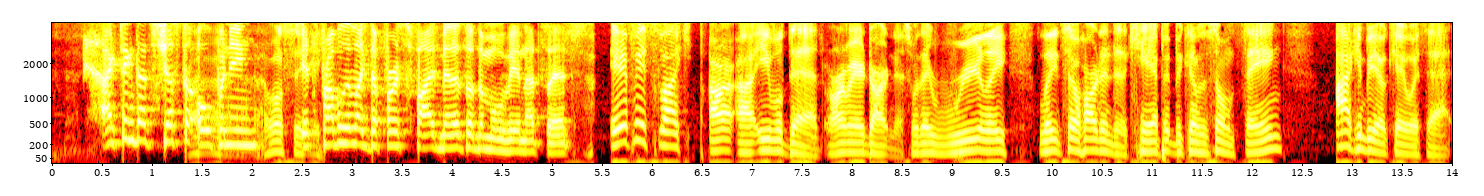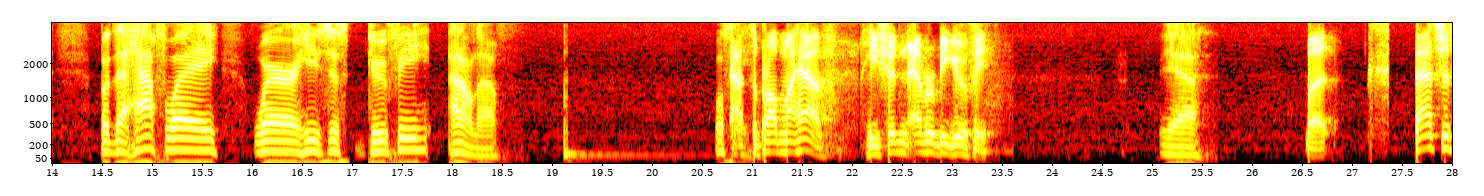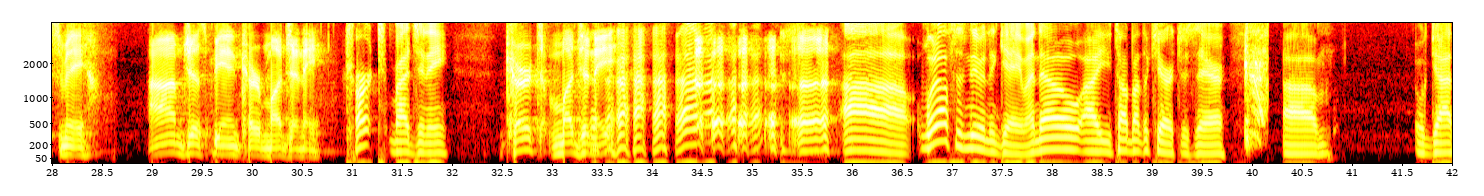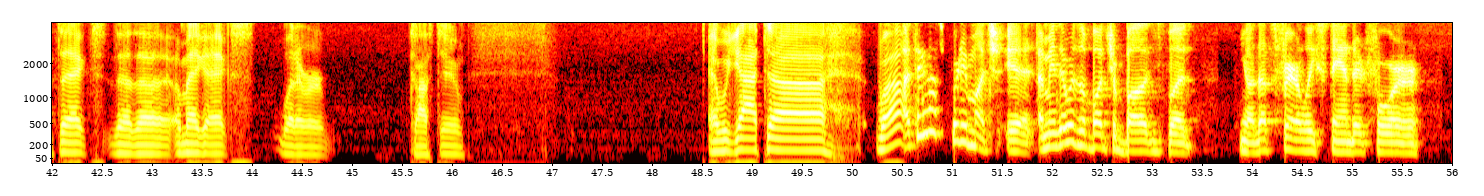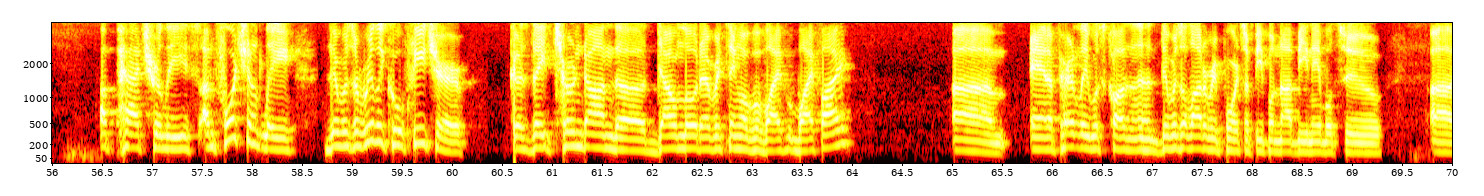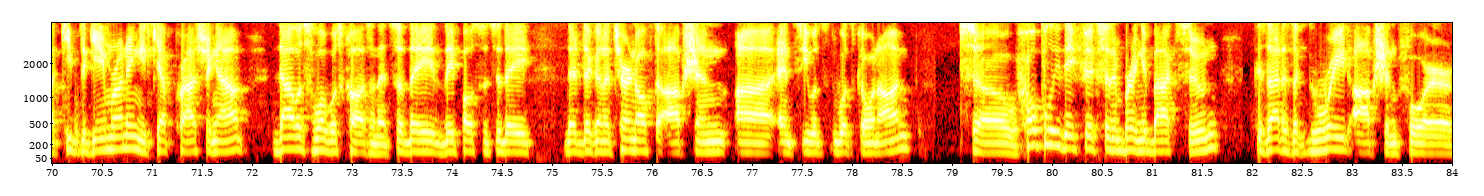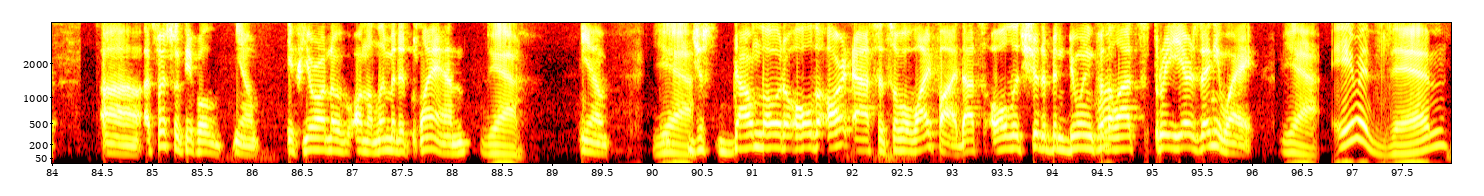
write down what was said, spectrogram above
I think that's just the opening. we'll see. It's probably like the first five minutes of the movie, and that's it. If it's like our uh, Evil Dead or Army of Darkness, where they really lean so hard into the camp it becomes its own thing, I can be okay with that. But the halfway where he's just goofy, I don't know. We'll see. That's the problem I have. He shouldn't ever be goofy. yeah. But that's just me. I'm just being curmudgeony. Kurt Mudgeny. Kurt Mudgeny. Uh, what else is new in the game? I know uh, you talked about the characters there. Um, we got the X, the the Omega X, whatever costume, and we got uh, well, I think that's pretty much it. I mean, there was a bunch of bugs, but you know that's fairly standard for a patch release. Unfortunately, there was a really cool feature because they turned on the download everything over wi- Wi-Fi, um, and apparently was causing. There was a lot of reports of people not being able to uh, keep the game running. It kept crashing out. That was what was causing it. So they they posted today that they're going to turn off the option uh, and see what's what's going on. So hopefully they fix it and bring it back soon because that is a great option for, uh, especially people. You know, if you're on a on a limited plan, yeah, you know, yeah, just download all the art assets over Wi-Fi. That's all it should have been doing for the last three years anyway. yeah. Even then,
